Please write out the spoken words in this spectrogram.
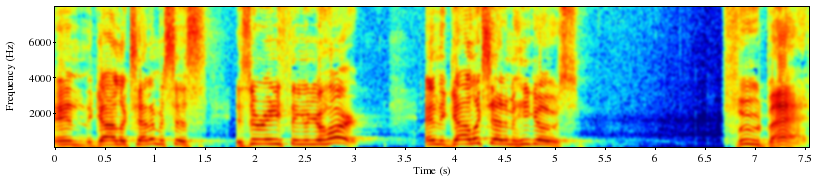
And the guy looks at him and says, Is there anything on your heart? And the guy looks at him and he goes, Food bad.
